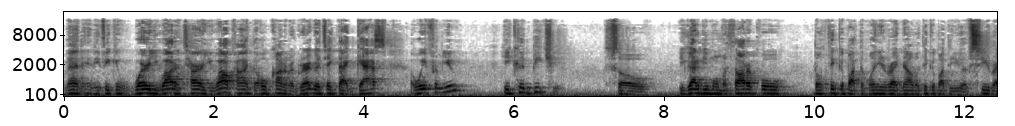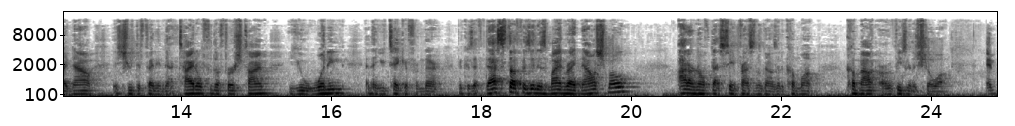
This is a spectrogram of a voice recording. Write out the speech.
man, and if he can wear you out and tire you out, kind of like the whole Conor McGregor, take that gas away from you, he could beat you. So you got to be more methodical. Don't think about the money right now. Don't think about the UFC right now. It's you defending that title for the first time, you winning, and then you take it from there. Because if that stuff is in his mind right now, Schmo, I don't know if that same Francis Ngannou is going to come up, come out, or if he's going to show up. And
